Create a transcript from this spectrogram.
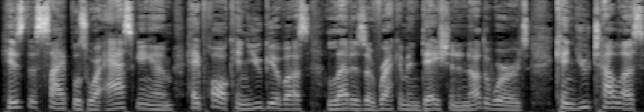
his disciples were asking him, hey, Paul, can you give us letters of recommendation? In other words, can you tell us,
